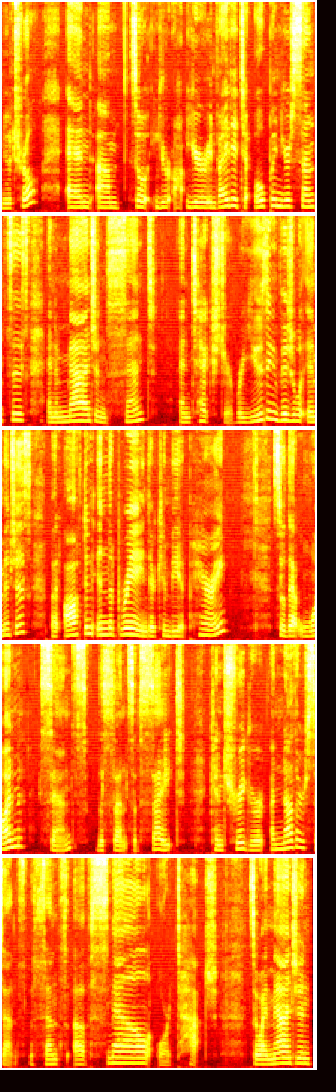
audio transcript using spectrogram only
neutral. And um, so you're, you're invited to open your senses and imagine scent and texture. We're using visual images, but often in the brain there can be a pairing so that one sense, the sense of sight, can trigger another sense, the sense of smell or touch. So I imagine,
